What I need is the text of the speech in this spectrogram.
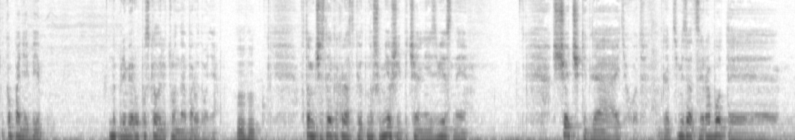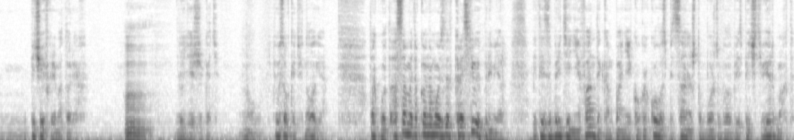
Ну, компания IBM, например, выпускала электронное оборудование. Угу. В том числе как раз-таки вот нашумевшие, печально известные счетчики для этих вот, для оптимизации работы печей в крематориях. Mm. Людей сжигать. Ну, высокая технология. Так вот, а самый такой, на мой взгляд, красивый пример – это изобретение фанты компании Coca-Cola специально, чтобы можно было обеспечить вермахт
